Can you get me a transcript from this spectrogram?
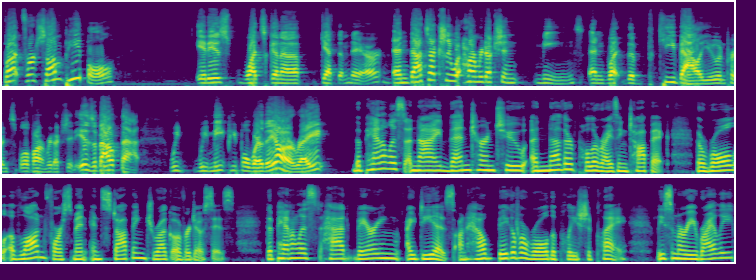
But for some people, it is what's going to get them there. And that's actually what harm reduction means and what the key value and principle of harm reduction is about that. We we meet people where they are, right? The panelists and I then turned to another polarizing topic the role of law enforcement in stopping drug overdoses. The panelists had varying ideas on how big of a role the police should play. Lisa Marie Riley,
